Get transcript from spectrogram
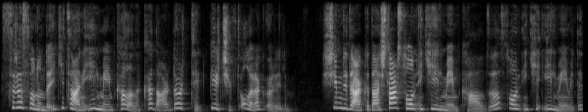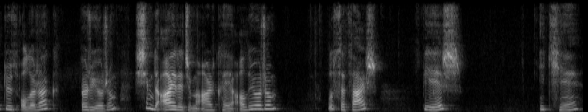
Sıra sonunda iki tane ilmeğim kalana kadar dört tek bir çift olarak örelim. Şimdi de arkadaşlar son iki ilmeğim kaldı. Son iki ilmeğimi de düz olarak örüyorum Şimdi ayracımı arkaya alıyorum. Bu sefer 1 2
